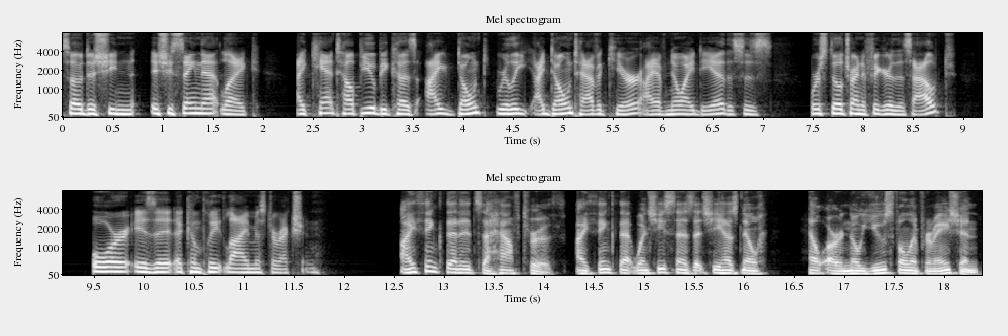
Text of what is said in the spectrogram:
So does she? Is she saying that like I can't help you because I don't really, I don't have a cure. I have no idea. This is we're still trying to figure this out, or is it a complete lie misdirection? I think that it's a half truth. I think that when she says that she has no hel- or no useful information,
